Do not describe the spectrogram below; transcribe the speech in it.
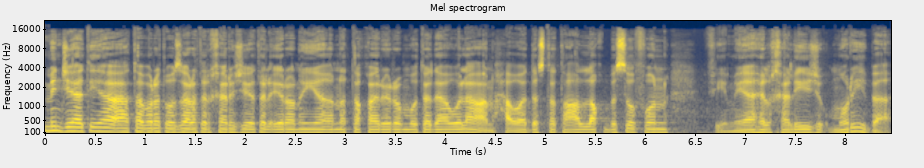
من جهتها اعتبرت وزارة الخارجية الإيرانية أن التقارير المتداولة عن حوادث تتعلق بسفن في مياه الخليج مريبة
